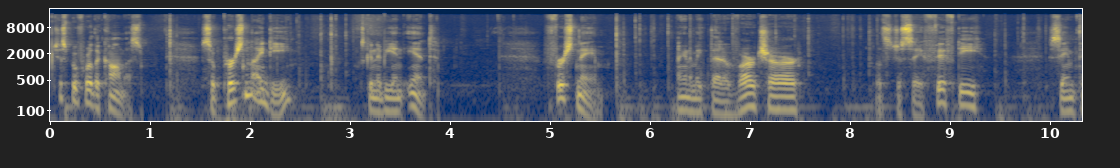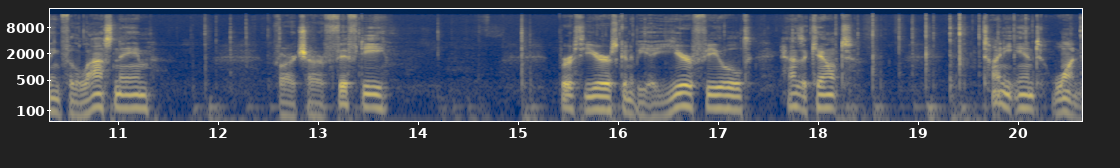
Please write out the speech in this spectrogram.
just before the commas. So person ID is going to be an int. First name, I'm going to make that a varchar. Let's just say 50. Same thing for the last name, varchar 50. Birth year is going to be a year field. Has account, tiny int 1.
